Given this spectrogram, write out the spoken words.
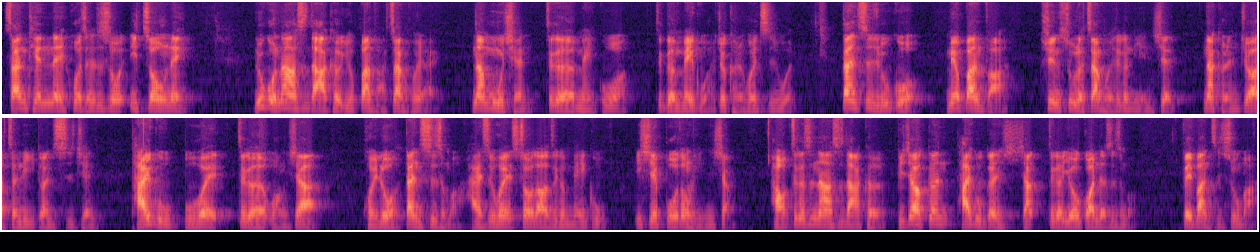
三天内，或者是说一周内，如果纳斯达克有办法站回来，那目前这个美国这个美股啊就可能会止稳。但是如果没有办法迅速的站回这个年线，那可能就要整理一段时间。台股不会这个往下回落，但是什么还是会受到这个美股一些波动的影响。好，这个是纳斯达克比较跟台股更相这个攸关的是什么？费半指数嘛，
